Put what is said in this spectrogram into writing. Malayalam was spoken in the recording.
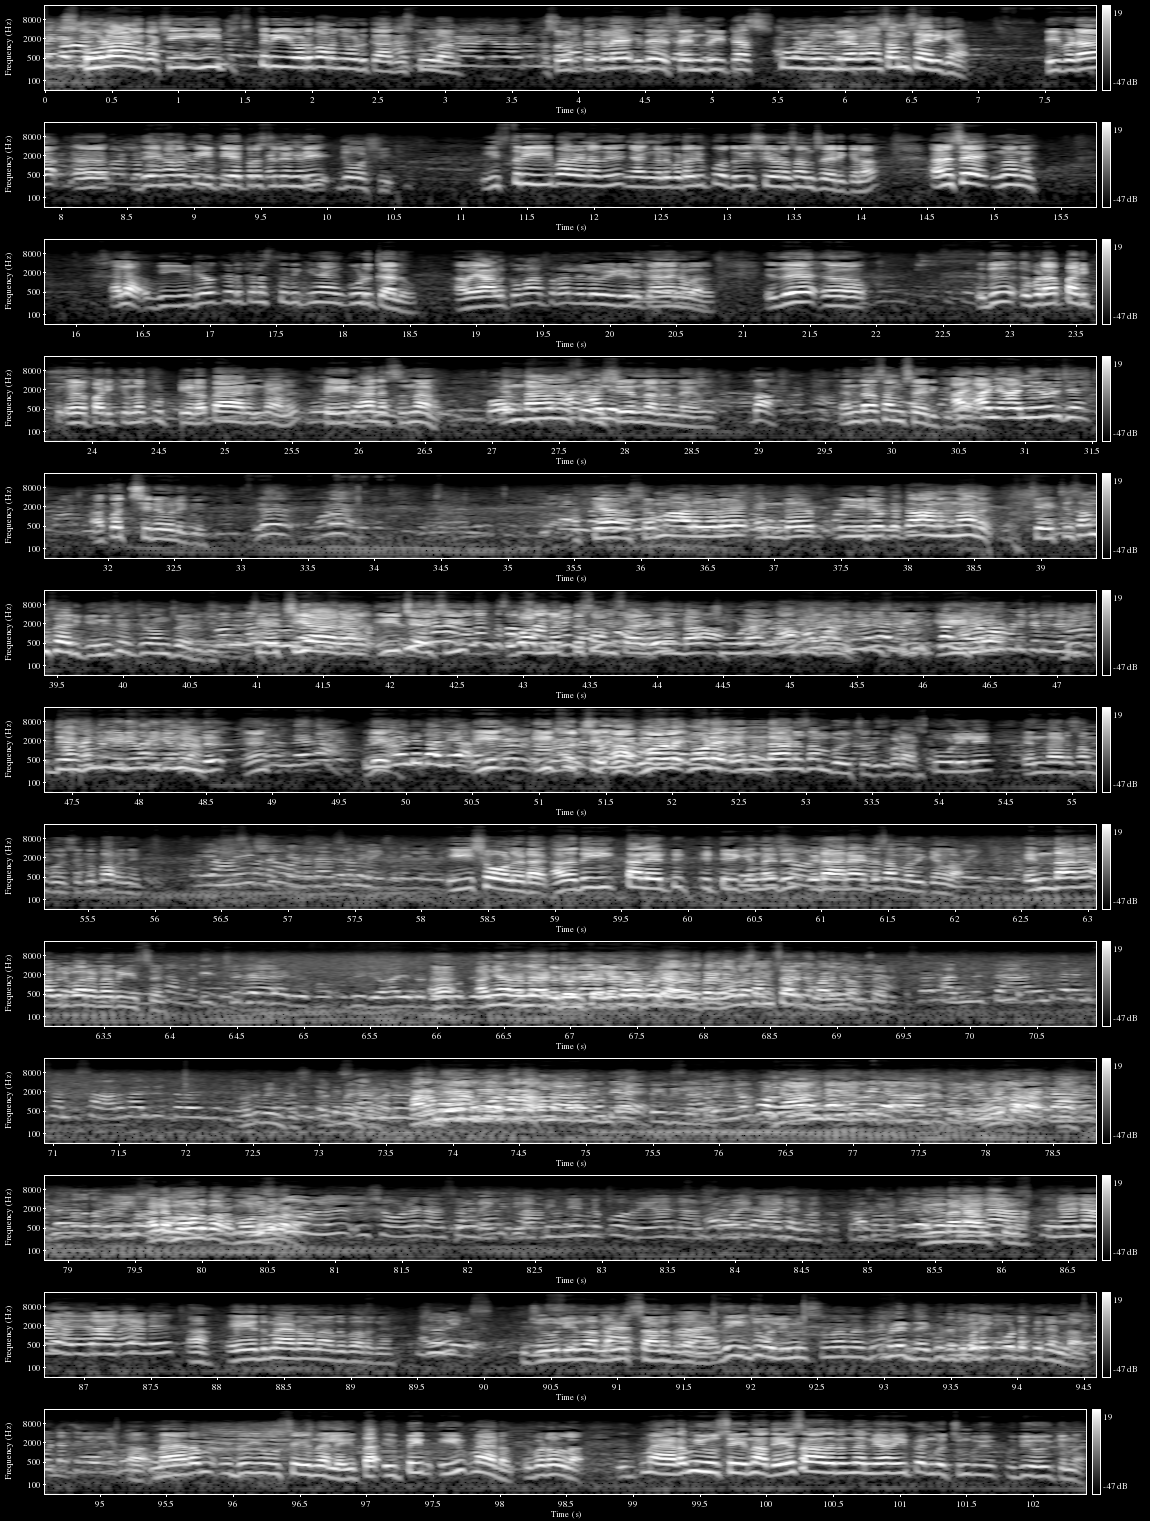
സ്കൂളാണ്. പക്ഷെ ഈ സ്ത്രീയോട് പറഞ്ഞു കൊടുക്കാതെ സ്കൂളാണ്. സുഹൃത്തുക്കളെ ഇത് സെന്റ് റീറ്റ സ്കൂളിന് മുമ്പിലാണ് ഞാൻ സംസാരിക്കണം. ഇവിടെ ഇദ്ദേഹമാണ് P T A president Joshi. ഈ സ്ത്രീ പറയണത് ഞങ്ങൾ ഇവിടെ ഒരു പൊതുവിഷയമാണ് സംസാരിക്കണം. അനസേ ഇന്ന് വന്നേ. അല്ല വീഡിയോ ഒക്കെ എടുക്കുന്ന സ്ഥിതിക്ക് ഞങ്ങൾക്ക് കൊടുക്കാലോ. അയാൾക്ക് മാത്രമല്ലല്ലോ വീഡിയോ എടുക്കാൻ അനുവാദം. ഇത് ഇത് ഇവിടെ പഠി- പഠിക്കുന്ന കുട്ടിയുടെ പാരന്റ് ആണ്. പേര് അനസ് എന്നാണ്. എന്താണ് അനസ്? വിഷയം എന്താണ് ഉണ്ടായത്? എന്താ സംസാരിക്കും അനിയനെ വിളിച്ചേ. ആ കൊച്ചിനെ വിളിക്ക്. അത്യാവശ്യം ആളുകൾ എന്റെ വീഡിയോ ഒക്കെ കാണുന്നതാണ്. ചേച്ചി സംസാരിക്കും ഇനി ചേച്ചി സംസാരിക്കും. ചേച്ചി ആരാണ്? ഈ ചേച്ചി വന്നിട്ട് സംസാരിക്കേണ്ട ചൂടായി വീഡിയോ ഇദ്ദേഹം വീഡിയോ പിടിക്കുന്നുണ്ട്. ഏഹ് ഈ ഈ കൊച്ചി ആ മോളെ മോളെ എന്താണ് സംഭവിച്ചത്? ഇവിടെ സ്കൂളിൽ എന്താണ് സംഭവിച്ചത് പറഞ്ഞു. ഈ ഷോൾ ഇടാൻ അതായത് ഈ തലയിൽ ഇട്ടിരിക്കുന്ന ഇത് ഇടാനായിട്ട് സമ്മതിക്കണില്ല. എന്താണ് അവർ പറയുന്ന റീസൺ ഞാൻ ഒരു മിനിറ്റ് കുഴപ്പമില്ല സംസാരിച്ചു സംസാരിച്ചു. ഒരു മിനിറ്റ് ഒരു. അല്ല മോൾ പറ മോൾ പറ സ്കൂളിൽ ഈ ഷോൾ ഇടാൻ സമ്മതിക്കില്ല. പിന്നെ എന്നെ കൊറേ അനാവശ്യമായ കാര്യങ്ങളൊക്കെ പറഞ്ഞു. എന്താണ് ആവശ്യം ഞാൻ അഹങ്കാരിയാണ്. ആ ഏത് മാഡമാണ് അത് പറഞ്ഞു? Julie miss. ജൂലി എന്ന് പറഞ്ഞ മിസ്സാണ് ഇത് പറഞ്ഞത്. ഈ ജൂലി മിസ് എന്ന് പറഞ്ഞത് ഇവിടെ ഈ കൂട്ടത്തിലുണ്ടോ? ആ, മാഡം ഇത് യൂസ് ചെയ്യുന്നല്ലേ ഇപ്പൊ ഈ- ഈ മാഡം ഇവിടെ ഉള്ള മാഡം യൂസ് ചെയ്യുന്ന അതേ സാധനം തന്നെയാണ് ഈ പെങ്കൊച്ചും ഉപയോഗിക്കുന്നത്.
